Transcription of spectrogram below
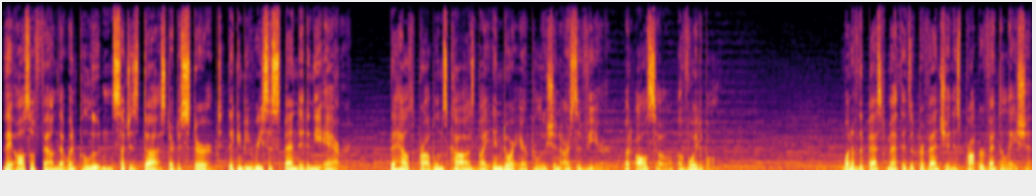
They also found that when pollutants such as dust are disturbed, they can be resuspended in the air. The health problems caused by indoor air pollution are severe, but also avoidable. One of the best methods of prevention is proper ventilation.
